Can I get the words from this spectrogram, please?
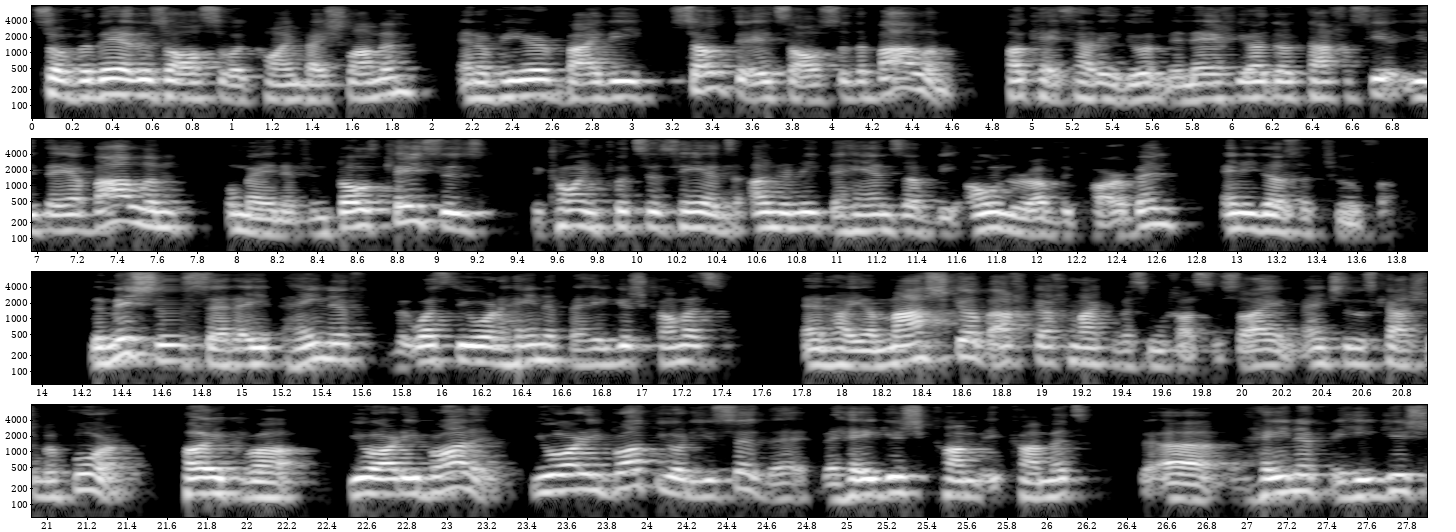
So over there, there's also a Kohen by Shlomim. And over here by the Sota, it's also the Balaam. Okay, so how do you do it? In both cases, the Kohen puts his hands underneath the hands of the owner of the korban, and he does the tnufa. The Mishnah said, hey, "Heinif." What's the order? Heinif behegish kamatz and hayamashka b'achkach So I mentioned this kasha before. You already brought it. You already brought the order. You said the behegish kamatz, uh, heinif behegish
